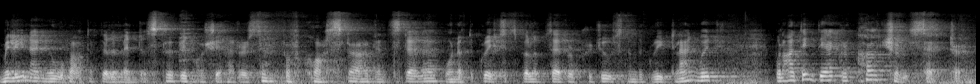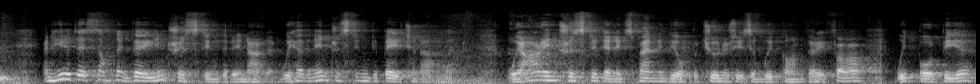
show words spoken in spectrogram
Melina knew about the film industry because she had herself, of course, starred in Stella, one of the greatest films ever produced in the Greek language. But I think the agricultural sector, and here there's something very interesting that in Ireland, we have an interesting debate in Ireland. We are interested in expanding the opportunities, and we've gone very far with Bord Bia,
